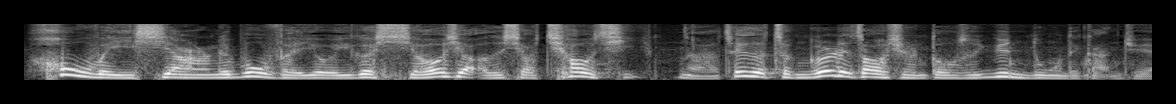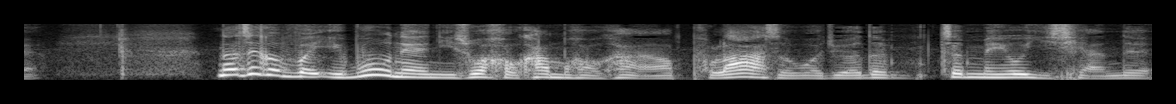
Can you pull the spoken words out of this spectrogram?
后尾箱的部分有一个小小的小翘起啊，这个整个的造型都是运动的感觉。那这个尾部呢，你说好看不好看啊？Plus 我觉得真没有以前的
